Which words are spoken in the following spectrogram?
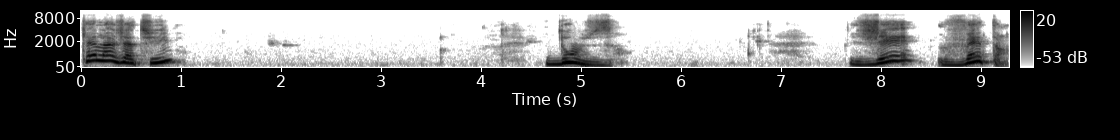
Quel âge as-tu? 12. J'ai 20 ans.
